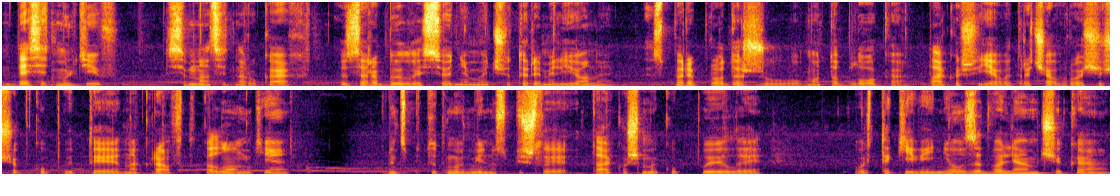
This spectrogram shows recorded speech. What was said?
10 мультів, 17 на руках. Заробили сьогодні ми 4 мільйони з перепродажу мотоблока. Також я витрачав гроші, щоб купити на крафт колонки. В принципі, тут ми в мінус пішли. Також ми купили ось такий вініл за 2 лямчика.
